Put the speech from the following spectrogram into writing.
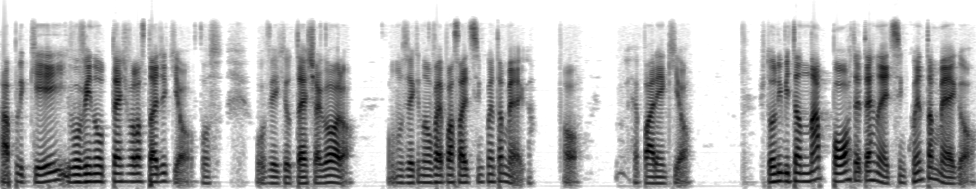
Apliquei e vou vir no teste de velocidade aqui, ó. Vou, vou ver aqui o teste agora, ó. Vamos ver que não vai passar de 50 MB. Ó, reparem aqui, ó. Estou limitando na porta Ethernet, 50 MB, ó.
